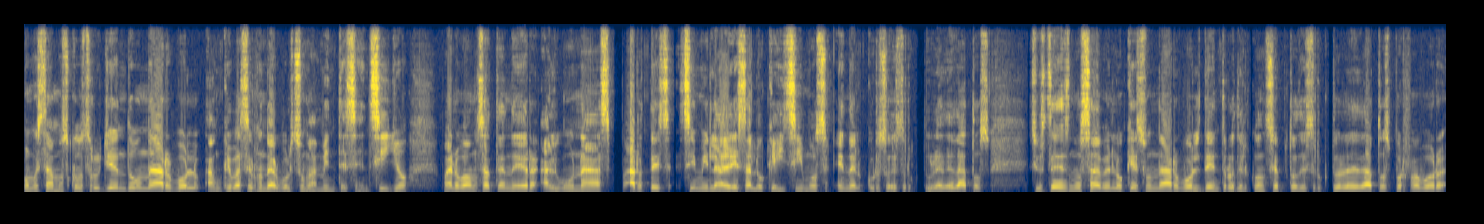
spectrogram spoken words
Como estamos construyendo un árbol, aunque va a ser un árbol sumamente sencillo, bueno, vamos a tener algunas partes similares a lo que hicimos en el curso de estructura de datos. Si ustedes no saben lo que es un árbol dentro del concepto de estructura de datos, por favor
